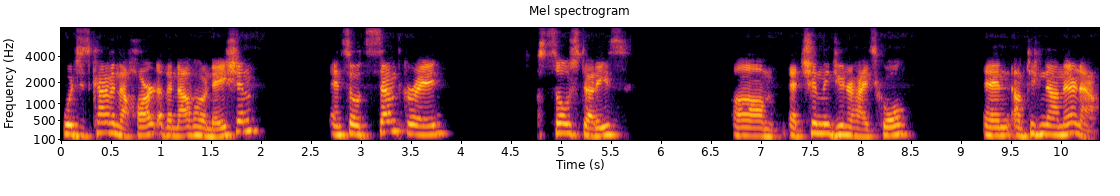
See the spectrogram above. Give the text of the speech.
which is kind of in the heart of the Navajo Nation. And so it's seventh grade social studies um, at Chinle Junior High School, and I'm teaching down there now.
